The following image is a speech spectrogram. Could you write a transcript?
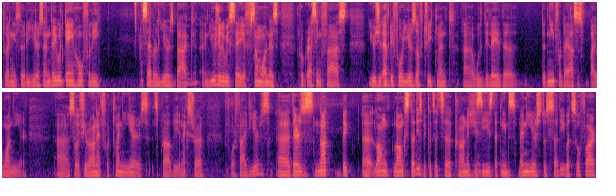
20, 30 years, and they will gain hopefully several years back. Mhm. And usually we say if someone is progressing fast, usually every four years of treatment uh, will delay the, the need for dialysis by one year. Uh, so if you're on it for 20 years, it's probably an extra four or five years. Uh, there's not big, uh, long, long studies because it's a chronic Sure. disease that needs many years to study. But so far,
